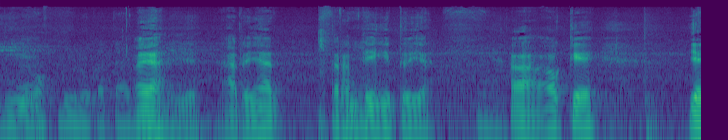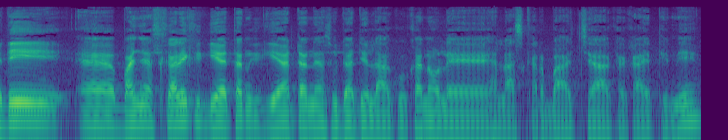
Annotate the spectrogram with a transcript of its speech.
di off dulu katanya Oh ya, iya. artinya terhenti gitu ya. Ah, oke. Jadi eh, banyak sekali kegiatan-kegiatan yang sudah dilakukan oleh Laskar Baca terkait ini.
